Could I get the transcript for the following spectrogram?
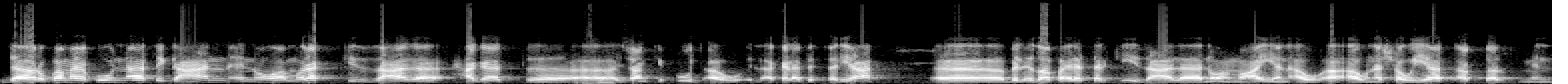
ده ربما يكون ناتج عن ان هو مركز على حاجات آه، جانك فود أو الأكلات السريعة. بالإضافة إلى التركيز على نوع معين أو أو نشويات أكثر من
